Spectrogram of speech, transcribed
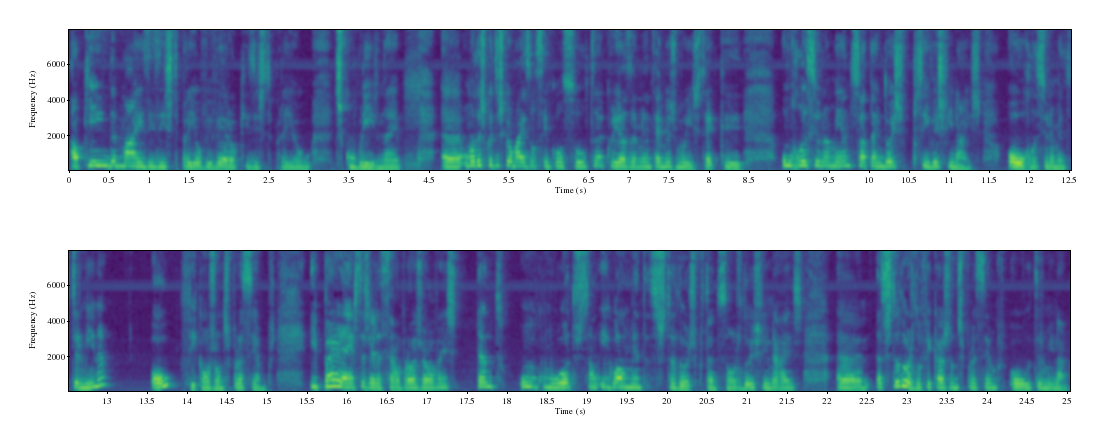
ao que ainda mais existe para eu viver ou que existe para eu descobrir, não é? Uh, uma das coisas que eu mais ouço em consulta, curiosamente, é mesmo isto: é que um relacionamento só tem dois possíveis finais. Ou o relacionamento termina, ou ficam juntos para sempre. E para esta geração, para os jovens, tanto um como o outro são igualmente assustadores. Portanto, são os dois finais uh, assustadores, o ficar juntos para sempre ou o terminar.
